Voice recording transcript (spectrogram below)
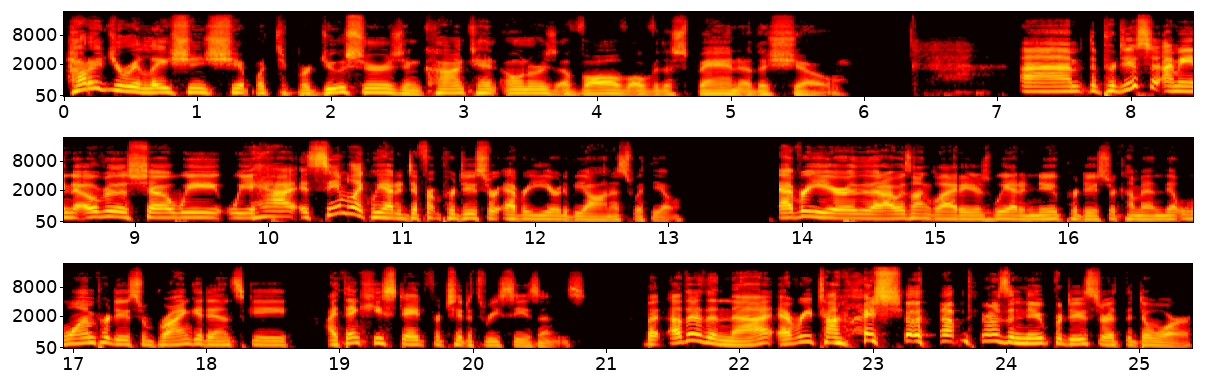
How did your relationship with the producers and content owners evolve over the span of the show? Um, the producer, I mean, over the show, we we had it seemed like we had a different producer every year, to be honest with you. Every year that I was on Gladiators, we had a new producer come in. That one producer, Brian Gadinsky, I think he stayed for two to three seasons. But other than that, every time I showed up, there was a new producer at the door.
